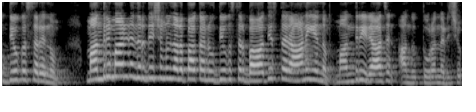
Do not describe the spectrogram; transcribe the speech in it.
ഉദ്യോഗസ്ഥർ എന്നും മന്ത്രിമാരുടെ നിർദ്ദേശങ്ങൾ നടപ്പാക്കാൻ ഉദ്യോഗസ്ഥർ ബാധ്യസ്ഥരാണ് എന്നും മന്ത്രി രാജൻ അന്ന് തുറന്നടിച്ചു.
